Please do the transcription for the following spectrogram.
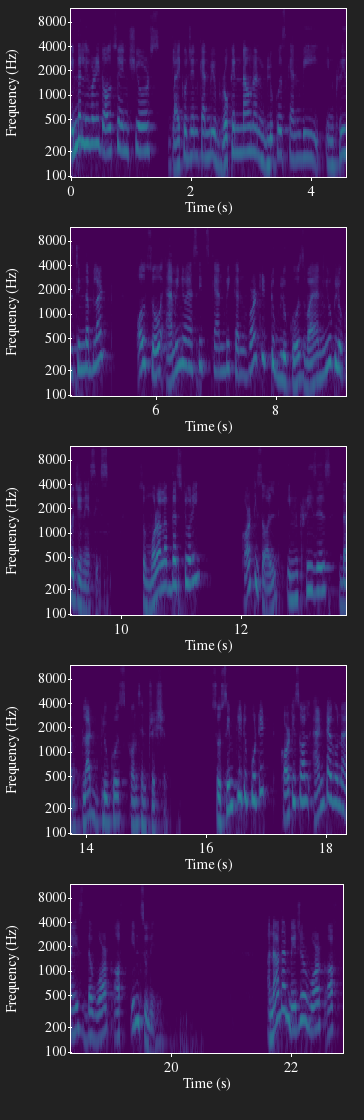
in the liver, it also ensures glycogen can be broken down and glucose can be increased in the blood. Also, amino acids can be converted to glucose via neoglucogenesis. So, moral of the story, cortisol increases the blood glucose concentration. So, simply to put it, cortisol antagonizes the work of insulin. Another major work of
